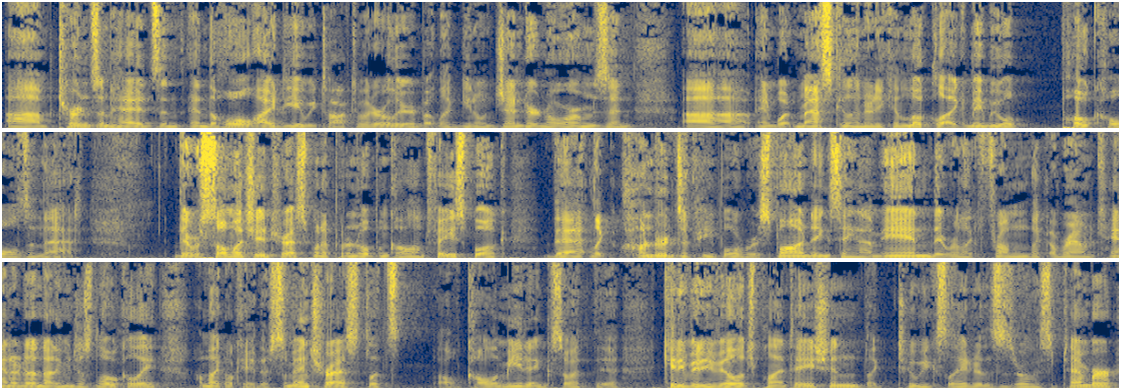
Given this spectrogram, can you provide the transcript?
um, turn some heads. And, and the whole idea we talked about earlier about like, you know, gender norms and, uh, and what masculinity can look like. Maybe we'll poke holes in that there was so much interest when I put an open call on Facebook that like hundreds of people were responding saying I'm in. They were like from like around Canada, not even just locally. I'm like, okay, there's some interest. Let's I'll call a meeting. So at the Quidi Vidi Village Plantation, like two weeks later, this is early September.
